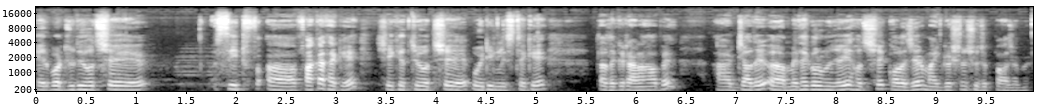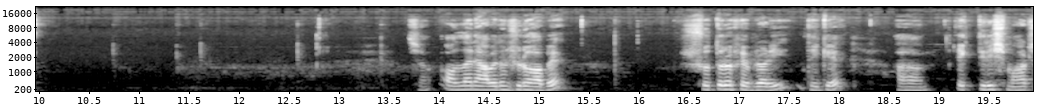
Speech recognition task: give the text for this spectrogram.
এরপর যদি হচ্ছে সিট ফাঁকা থাকে, সেক্ষেত্রে হচ্ছে ওয়েটিং লিস্ট থেকে তাদেরকে টানা হবে। আর যাদের মেধাগুলো অনুযায়ী হচ্ছে কলেজের মাইগ্রেশনের সুযোগ পাওয়া যাবে। আচ্ছা অনলাইনে আবেদন শুরু হবে সতেরো ফেব্রুয়ারি থেকে একত্রিশ মার্চ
